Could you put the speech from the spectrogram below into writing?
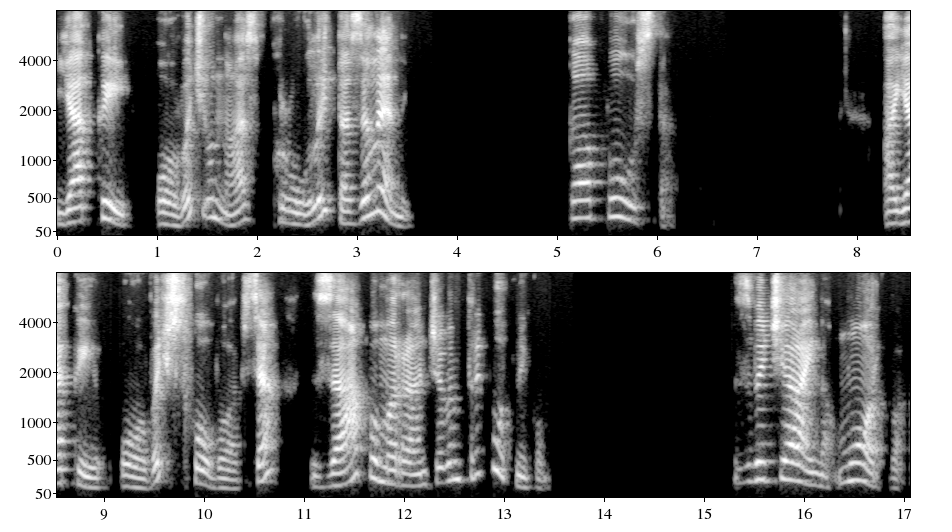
Який овоч у нас круглий та зелений? Капуста. А який овоч сховався за помаранчевим трикутником? Звичайно, морква.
